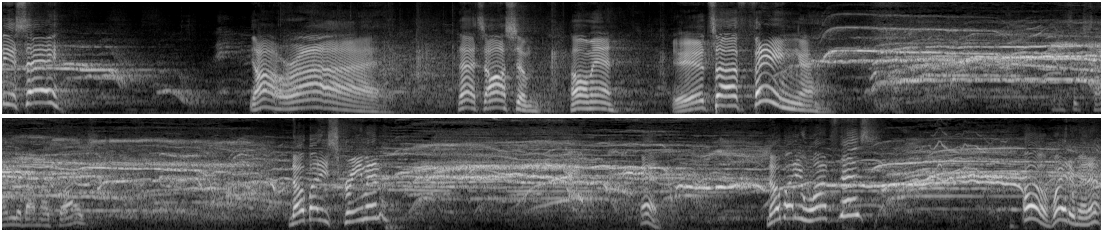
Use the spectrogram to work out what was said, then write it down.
do you say? All right. That's awesome. Oh, man. It's a thing. Just excited about my prize. Nobody screaming? Man. Nobody wants this? Oh, wait a minute.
